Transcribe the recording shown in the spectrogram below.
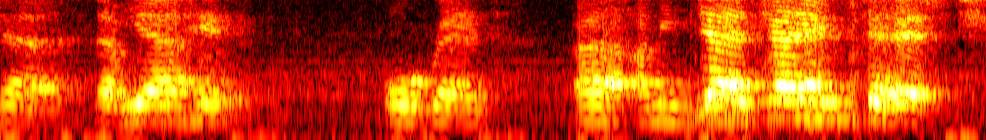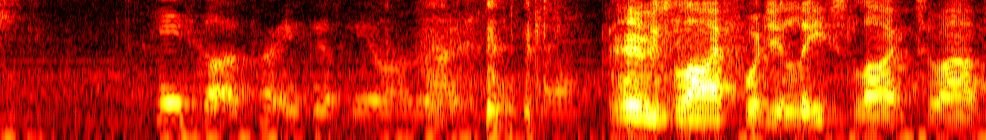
Yeah. Yeah, he or Red. Uh, I mean Yeah, James, James Stitch. Fitch. He's got a pretty good view on life. Whose life would you least like to have?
